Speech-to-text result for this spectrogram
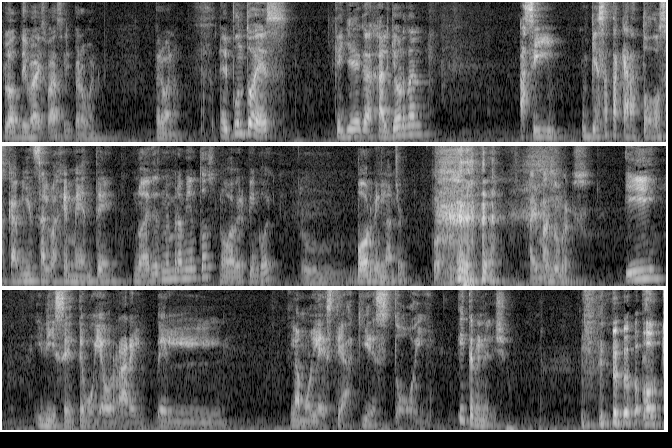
plot device fácil, pero bueno. Pero bueno, el punto es que llega Hal Jordan, así empieza a atacar a todos acá bien salvajemente. No hay desmembramientos, no va a haber Pingoy Uh, por Green Lantern. por hay más números. Y, y dice, te voy a ahorrar el, el- la molestia, aquí estoy. Y termina el issue. ok.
